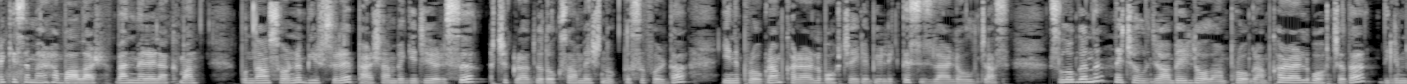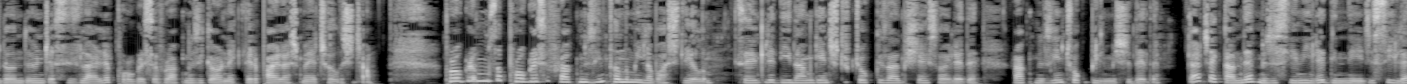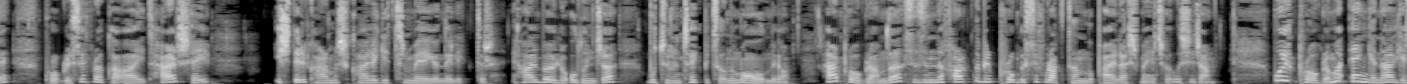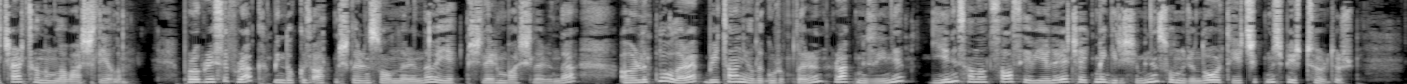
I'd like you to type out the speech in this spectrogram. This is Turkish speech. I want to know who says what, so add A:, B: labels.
A: Herkese merhabalar. Ben Meral Akman. Bundan sonra bir süre Perşembe gece yarısı Açık Radyo 95.0'da yeni program Kararlı Bohça ile birlikte sizlerle olacağız. Sloganı ne çalacağı belli olan program Kararlı Bohça'da dilim döndüğünce sizlerle progresif rock müzik örnekleri paylaşmaya çalışacağım. Programımıza progresif rock müziğin tanımıyla başlayalım. Sevgili Didem Gençtürk çok güzel bir şey söyledi. Rock müziğin çok bilmişi dedi. Gerçekten de müzisyeniyle, dinleyicisiyle progresif rock'a ait her şey işleri karmaşık hale getirmeye yöneliktir. E, hal böyle olunca bu türün tek bir tanımı olmuyor. Her programda sizinle farklı bir progresif rock tanımı paylaşmaya çalışacağım. Bu ilk programa en genel geçer tanımla başlayalım. Progressive rock 1960'ların sonlarında ve 70'lerin başlarında ağırlıklı olarak Britanyalı grupların rock müziğini yeni sanatsal seviyelere çekme girişiminin sonucunda ortaya çıkmış bir türdür.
